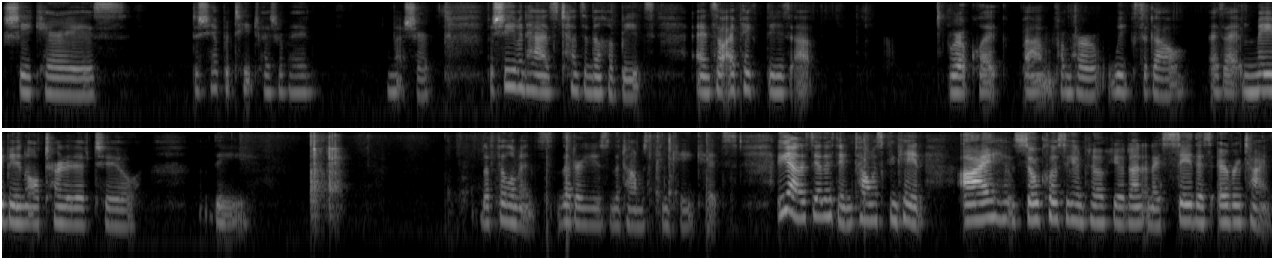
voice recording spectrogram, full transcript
She carries, does she have Petite Treasure Braid? I'm not sure. But she even has tons of Mill Hill beads. And so I picked these up real quick um, from her weeks ago as a maybe an alternative to the the filaments that are used in the Thomas Kinkade kits. And yeah, that's the other thing. Thomas Kinkade. I am so close to getting Pinocchio done, and I say this every time.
